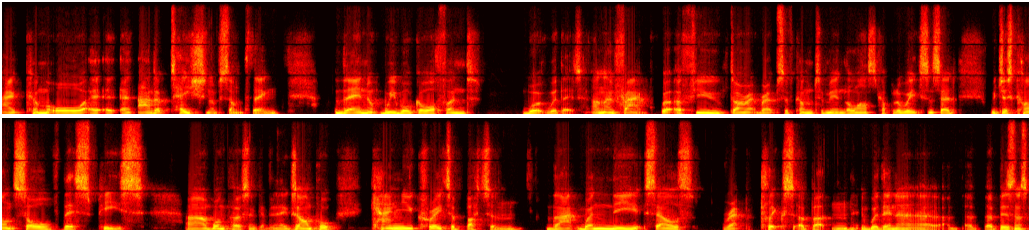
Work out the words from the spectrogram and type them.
outcome or an adaptation of something," then we will go off and work with it. And in fact, a few direct reps have come to me in the last couple of weeks and said, we just can't solve this piece. Uh, one person gave an example. Can you create a button that when the sales rep clicks a button within a, a, a business,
